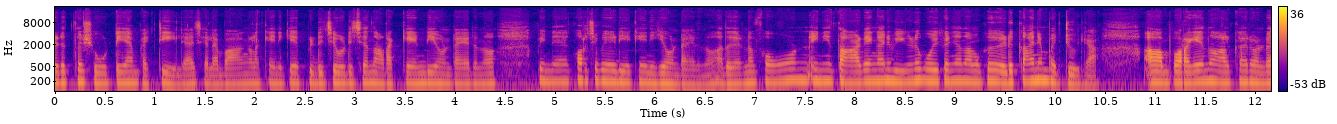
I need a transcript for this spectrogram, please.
എടുത്ത് ഷൂട്ട് ചെയ്യാൻ പറ്റിയില്ല. ചില ഭാഗങ്ങളൊക്കെ എനിക്ക് പിടിച്ച് പിടിച്ച് നടക്കേണ്ടി ഉണ്ടായിരുന്നു. പിന്നെ കുറച്ച് പേടിയൊക്കെ എനിക്കും ഉണ്ടായിരുന്നു. അത് കാരണം ഫോൺ ഇനി താഴെ എങ്ങാനും വീണ് പോയി കഴിഞ്ഞാൽ നമുക്ക് എടുക്കാനും പറ്റില്ല പുറകെ നിന്ന് ആൾക്കാരുണ്ട്.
